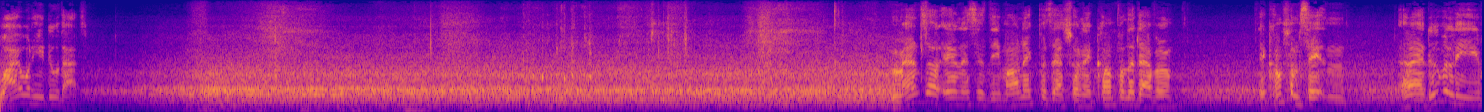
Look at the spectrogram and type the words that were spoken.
Why would he do that? Illness is demonic possession. It comes from the devil. It comes from Satan. And I do believe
